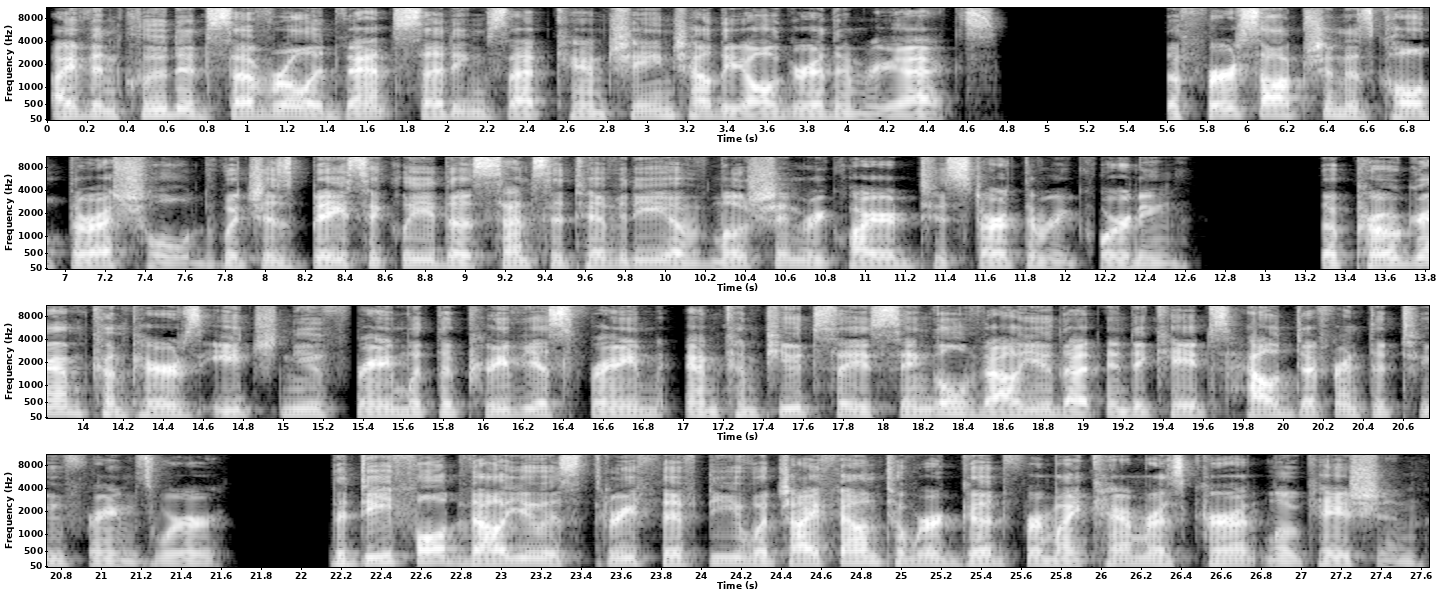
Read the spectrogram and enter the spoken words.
I've included several advanced settings that can change how the algorithm reacts. The first option is called threshold, which is basically the sensitivity of motion required to start the recording. The program compares each new frame with the previous frame and computes a single value that indicates how different the two frames were. The default value is 350, which I found to work good for my camera's current location.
